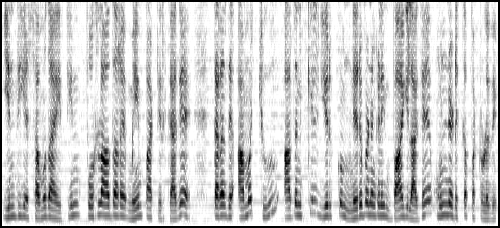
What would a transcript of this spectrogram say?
இந்திய சமுதாயத்தின் பொருளாதார மேம்பாட்டிற்காக தனது அமைச்சு அதன் கீழ் இருக்கும் நிறுவனங்களின் வாயிலாக முன்னெடுக்கப்பட்டுள்ளது.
